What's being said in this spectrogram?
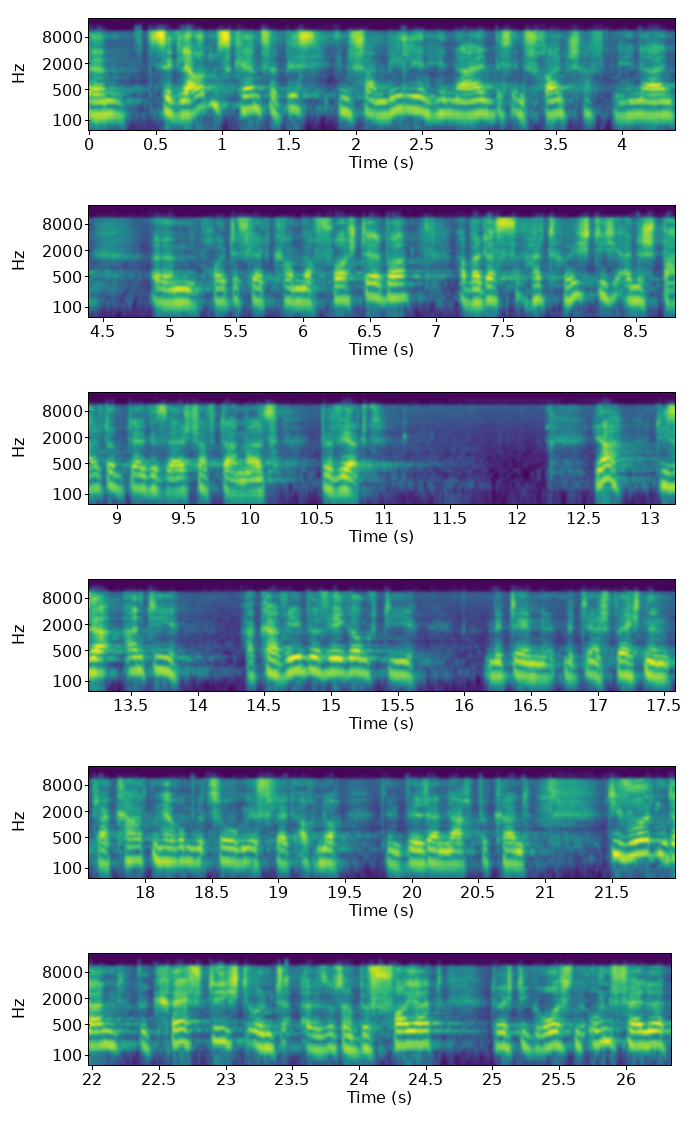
ähm, diese Glaubenskämpfe bis in Familien hinein, bis in Freundschaften hinein, ähm, heute vielleicht kaum noch vorstellbar, aber das hat richtig eine Spaltung der Gesellschaft damals bewirkt. Ja, diese Anti-AKW-Bewegung, die mit den, mit den entsprechenden Plakaten herumgezogen ist, vielleicht auch noch den Bildern nachbekannt, die wurden dann bekräftigt und äh, sozusagen befeuert durch die großen Unfälle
